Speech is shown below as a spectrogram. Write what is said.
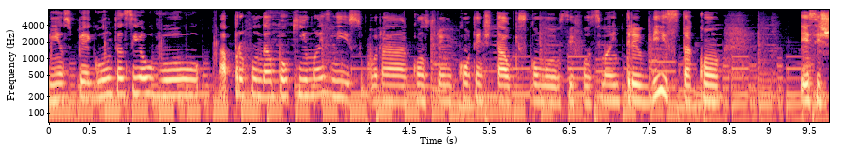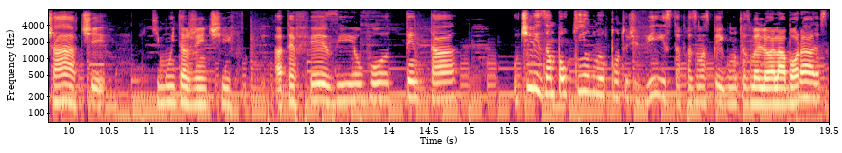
minhas perguntas e eu vou aprofundar um pouquinho mais nisso para construir um Content Talks como se fosse uma entrevista com esse chat que muita gente até fez e eu vou tentar utilizar um pouquinho do meu ponto de vista, fazer umas perguntas melhor elaboradas.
